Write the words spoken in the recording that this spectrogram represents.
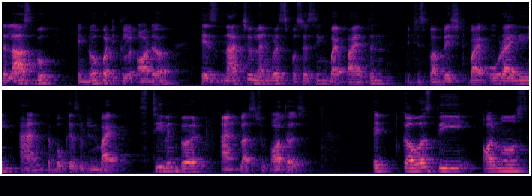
The last book in no particular order is Natural Language Processing by Python which is published by O'Reilly and the book is written by Steven Bird and plus two authors. It covers the almost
